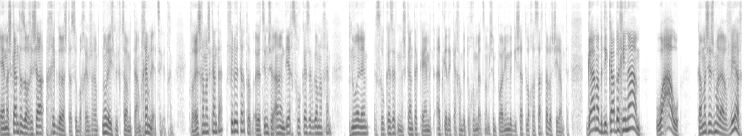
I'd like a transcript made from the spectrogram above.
אה, משכנתה זו הרכישה הכי גדולה שתעשו בחיים שלכם, תנו לאיש מקצוע מטעמכם לייצג אתכם. כבר יש לכם משכנתה? אפילו יותר טוב. היוצאים של R&D יחסכו כסף גם לכם. פנו אליהם, יחסכו כסף, משכנתה קיימת עד כדי ככה בטוחים בעצמם שהם פועלים בגישת לא חסכת, לא שילמת. גם הבדיקה בחינם! וואו! כמה שיש מה להרוויח.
